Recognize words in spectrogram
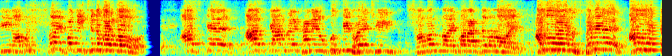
দিন অবশ্যই প্রতিষ্ঠিত করব। আজকে আজকে আমরা এখানে উপস্থিত হয়েছি সমন্বয় করার জন্য নয় আল্লাহর জমিনে আল্লাহর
